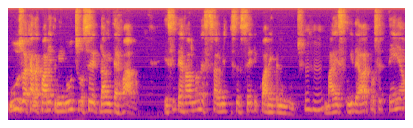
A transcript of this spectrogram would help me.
o uso a cada 40 minutos, você dá um intervalo. Esse intervalo não necessariamente precisa ser de 40 minutos, uhum. mas o ideal é que você tenha,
